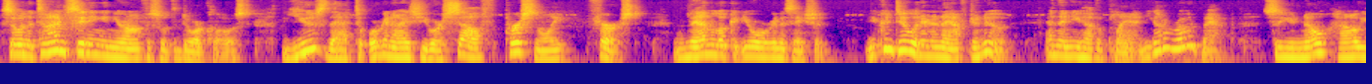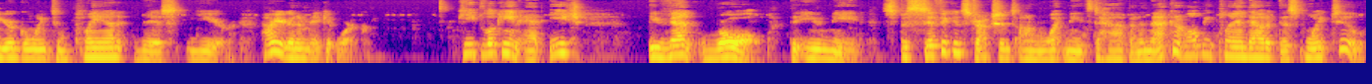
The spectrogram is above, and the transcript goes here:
So, in the time sitting in your office with the door closed, use that to organize yourself personally first. Then look at your organization. You can do it in an afternoon, and then you have a plan. You got a roadmap, so you know how you're going to plan this year, how are you're going to make it work. Keep looking at each event role that you need specific instructions on what needs to happen. And that can all be planned out at this point, too.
